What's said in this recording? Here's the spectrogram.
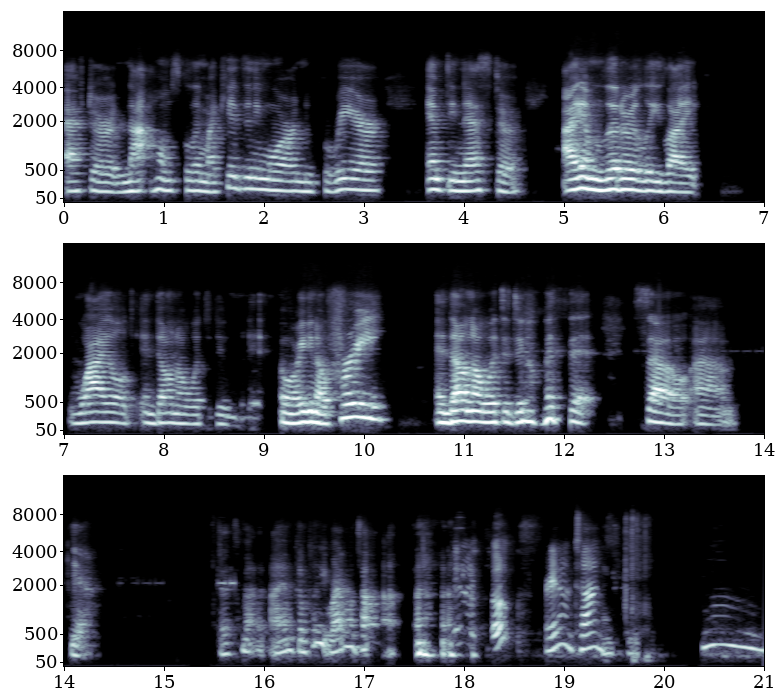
after not homeschooling my kids anymore, new career, empty nester. I am literally like wild and don't know what to do with it, or you know, free and don't know what to do with it. So um, yeah, that's my. I am complete. Right on time. oh, right on time. Hmm.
